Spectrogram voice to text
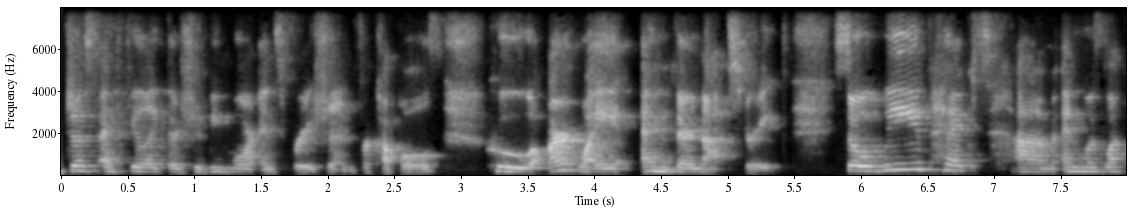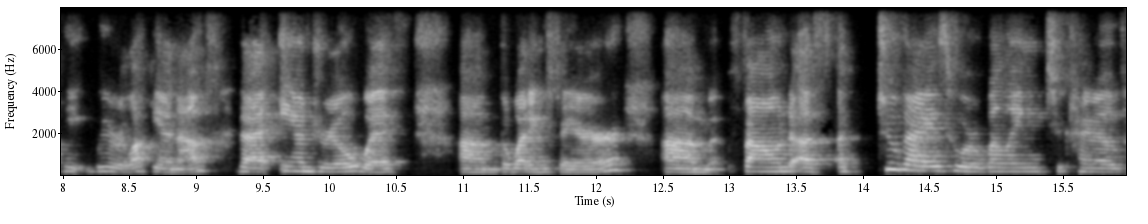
just I feel like there should be more inspiration for couples who aren't white and they're not straight. So we picked um, and was lucky, we were lucky enough that Andrew with um, the wedding fair um, found us a, two guys who are willing to kind of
